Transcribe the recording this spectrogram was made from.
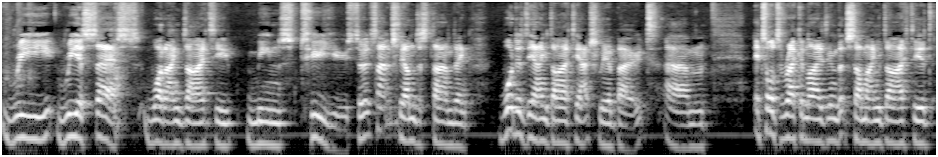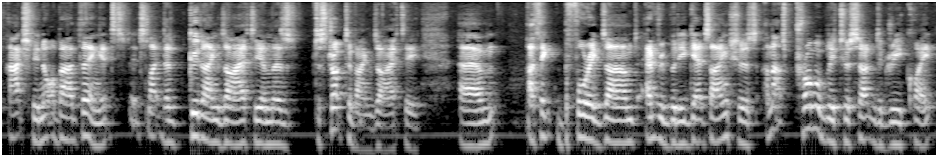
re reassess what anxiety means to you. So it's actually understanding what is the anxiety actually about. Um, it's also recognizing that some anxiety is actually not a bad thing. It's it's like there's good anxiety and there's destructive anxiety. Um, I think before exams, everybody gets anxious, and that's probably to a certain degree quite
